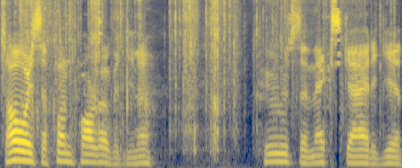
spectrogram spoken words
It's always the fun part of it, you know. Who's the next guy to get?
